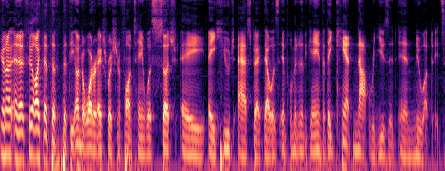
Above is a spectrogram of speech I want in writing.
and i and i feel like that the that the underwater exploration of fontaine was such a a huge aspect that was implemented in the game that they can't not reuse it in new updates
